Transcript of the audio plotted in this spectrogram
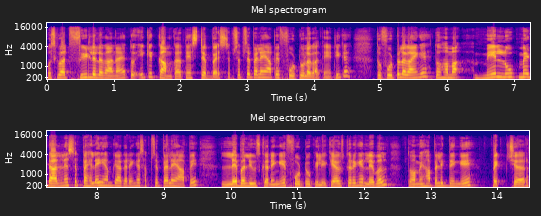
उसके बाद फ़ील्ड लगाना है तो एक एक काम करते हैं स्टेप बाय स्टेप सबसे पहले यहाँ पे फ़ोटो लगाते हैं, ठीक है? तो फ़ोटो लगाएँगे तो हम मेन लूप में डालने से पहले ही हम क्या करेंगे? सबसे पहले यहाँ पे लेबल यूज़ करेंगे फ़ोटो के लिए। क्या यूज़ करेंगे? लेबल तो हम यहाँ पे लिख देंगे पिक्चर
